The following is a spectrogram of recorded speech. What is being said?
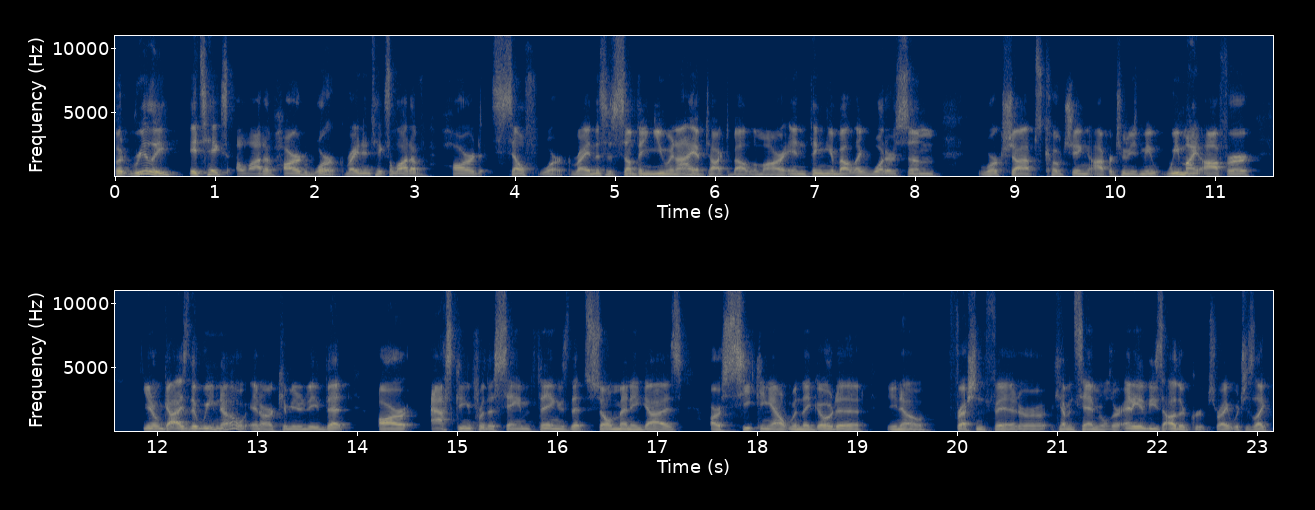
but really, it takes a lot of hard work, right? And it takes a lot of hard self work, right? And this is something you and I have talked about, Lamarr, in thinking about like what are some workshops, coaching opportunities we, we might offer, you know, guys that we know in our community that are asking for the same things that so many guys are seeking out when they go to, you know, Fresh and Fit or Kevin Samuels or any of these other groups, right? Which is like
